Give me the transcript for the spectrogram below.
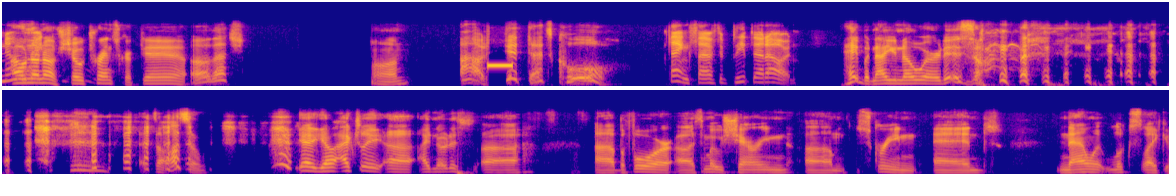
No. Oh no no! Show transcript. Yeah, yeah. Oh, that's on. Oh shit! That's cool. Thanks. I have to bleep that out. Hey, but now you know where it is. that's awesome yeah, you know, actually, uh, I noticed uh, uh, before uh, somebody was sharing um, screen, and now it looks like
